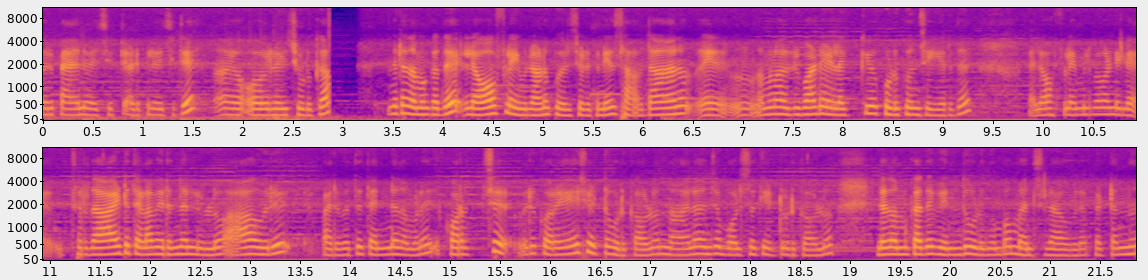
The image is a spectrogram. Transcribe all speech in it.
ഒരു പാൻ വെച്ചിട്ട് അടുപ്പിൽ വെച്ചിട്ട് ഓയിൽ ഒഴിച്ച് കൊടുക്കുക. എന്നിട്ട് നമുക്കത് ലോ ഫ്ലെയിമിലാണ് പൊരിച്ചെടുക്കേണ്ടത് സാവധാനം നമ്മൾ ഒരുപാട് ഇളക്കി കൊടുക്കുകയും ചെയ്യരുത്. ലോ ഫ്ലെയിമിൽ ഇപ്പോൾ കണ്ടില്ലേ ചെറുതായിട്ട് തിള വരുന്നല്ലേ ഉള്ളൂ. ആ ഒരു പരുവത്തിൽ തന്നെ നമ്മൾ കുറച്ച് ഒരു കുറേശ്ശെ ഇട്ട് കൊടുക്കാവുള്ളൂ. നാലോ അഞ്ചോ ബോൾസൊക്കെ ഇട്ട് കൊടുക്കാവുള്ളൂ. അല്ലാതെ നമുക്കത് വെന്ത് കൊടുക്കുമ്പോൾ മനസ്സിലാവില്ല പെട്ടെന്ന്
